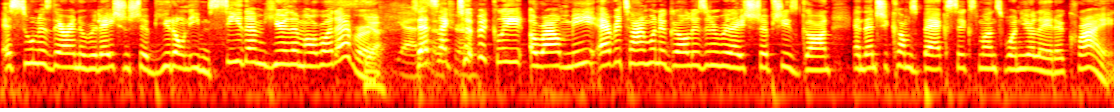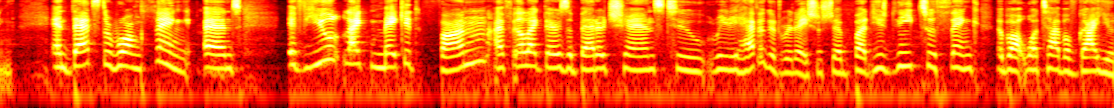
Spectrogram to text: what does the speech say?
as soon as they're in a relationship, you don't even see them, hear them, or whatever. Yeah. Yeah, That's so like true. typically around me. Every time when a girl is in a relationship, she's gone, and then she comes back six months, one year later, crying, and that's the wrong thing. And if you like make it fun, I feel like there's a better chance to really have a good relationship. But you need to think about what type of guy you're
